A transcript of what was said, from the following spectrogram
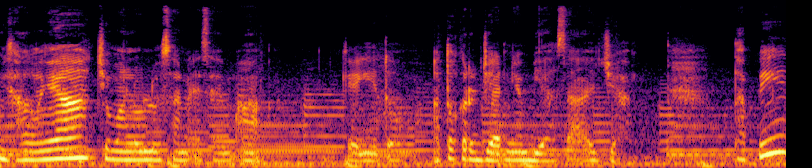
misalnya cuma lulusan SMA kayak gitu atau kerjaannya biasa aja. Tapi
